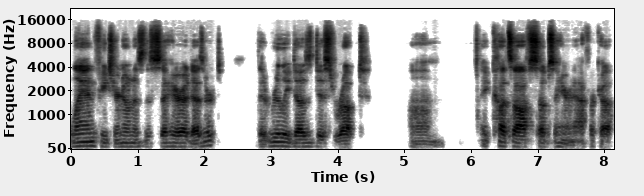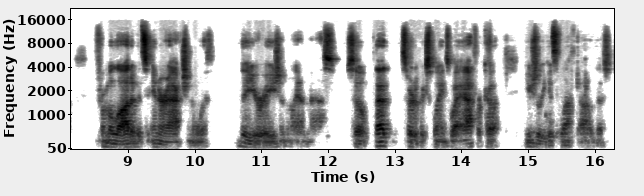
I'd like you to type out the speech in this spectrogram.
land feature known as the Sahara Desert that really does disrupt. Um, it cuts off sub-Saharan Africa from a lot of its interaction with the Eurasian landmass. So that sort of explains why Africa usually gets left out of this.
